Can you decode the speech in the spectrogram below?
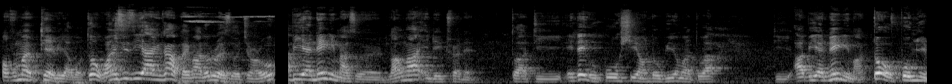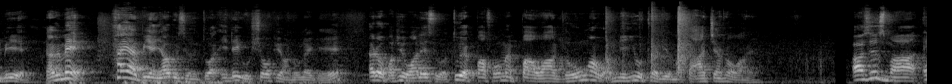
performance ထည့်ပေးတာပေါ့သူက YCCI ကဘယ်မှာလုပ်လို့လဲဆိုတော့ကျွန်တော်တို့ RPN နေနေမှာဆိုရင် longer intake track နဲ့သူကဒီ intake ကိုပိုရှည်အောင်လုပ်ပြီးတော့မှသူက ဒီ RPN နေနေမှာတော့ပုံမြင်ပေးတယ်ဒါပေမဲ့ high RPN ရောက်ပြီဆိုရင်သူက intake ကို short ဖြစ်အောင်လုပ်လိုက်တယ်အဲ့တော့ဘာဖြစ်သွားလဲဆိုတော့သူ့ရဲ့ performance power လုံးဝအမြင့်ကြီးကိုထွက်ပြီးတော့မှတအားကျန်းထွက်သွားတယ် R6 မှာ A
